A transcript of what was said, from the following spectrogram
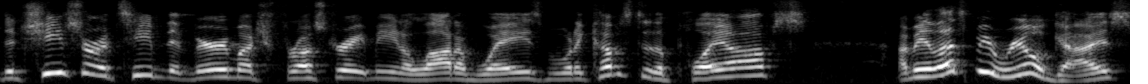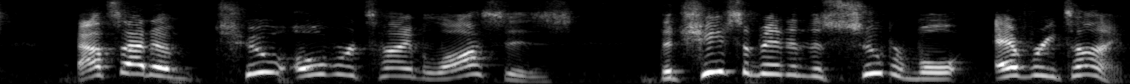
the Chiefs are a team that very much frustrate me in a lot of ways. But when it comes to the playoffs, I mean, let's be real, guys. Outside of two overtime losses, the Chiefs have been in the Super Bowl every time.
